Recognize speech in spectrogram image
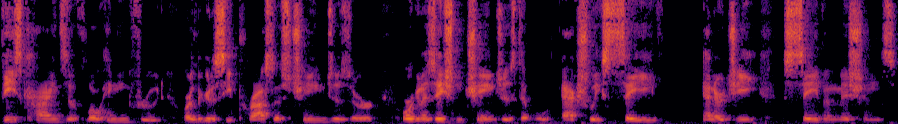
these kinds of low hanging fruit, or they're going to see process changes or organization changes that will actually save energy, save emissions,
